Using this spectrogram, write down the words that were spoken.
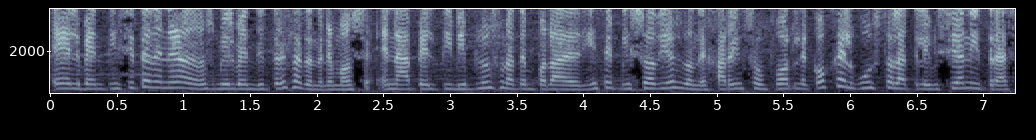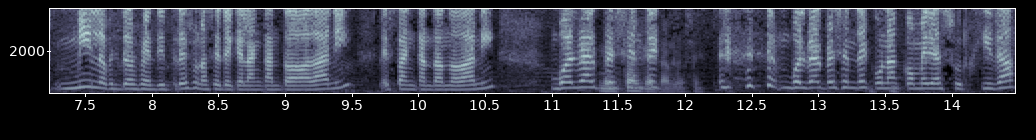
El 27 de enero de 2023 la tendremos en Apple TV Plus, una temporada de 10 episodios donde Harrison Ford le coge el gusto a la televisión y tras 1923, una serie que le ha encantado a Dani, le está encantando a Dani, vuelve al Me presente sí. vuelve al presente con una comedia surgida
